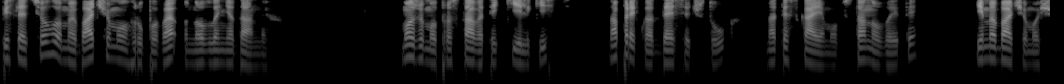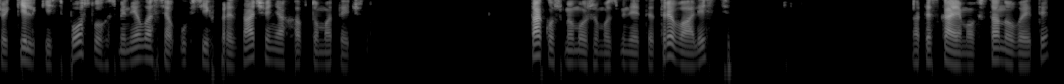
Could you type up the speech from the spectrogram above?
Після цього ми бачимо групове оновлення даних. Можемо проставити кількість, наприклад, 10 штук, натискаємо Встановити, і ми бачимо, що кількість послуг змінилася у всіх призначеннях автоматично. Також ми можемо змінити тривалість, натискаємо Встановити.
